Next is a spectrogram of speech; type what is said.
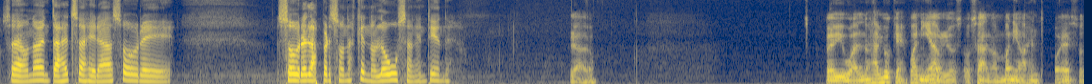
O sea, una ventaja exagerada sobre, sobre las personas que no lo usan, ¿entiendes? claro. Pero igual no es algo que es baneable, o sea, no han baneado gente por eso.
